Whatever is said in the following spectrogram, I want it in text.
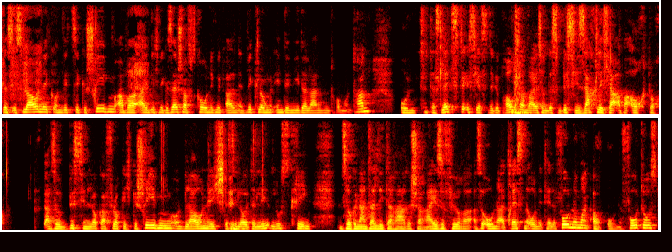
Das ist launig und witzig geschrieben, aber eigentlich eine Gesellschaftschronik mit allen Entwicklungen in den Niederlanden drum und dran. Und das letzte ist jetzt eine Gebrauchsanweisung, das ist ein bisschen sachlicher, aber auch doch also ein bisschen locker flockig geschrieben und launig, Stimmt. dass die Leute Lust kriegen. Ein sogenannter literarischer Reiseführer, also ohne Adressen, ohne Telefonnummern, auch ohne Fotos.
